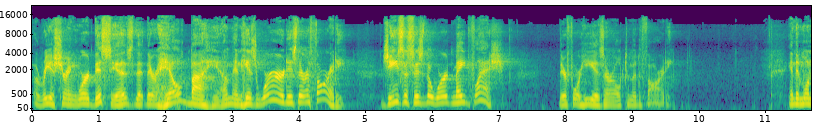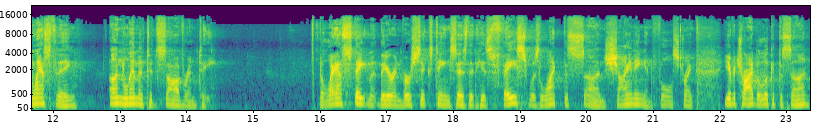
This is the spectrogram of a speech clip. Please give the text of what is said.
a reassuring word this is that they're held by Him and His word is their authority. Jesus is the Word made flesh. Therefore, He is our ultimate authority. And then one last thing unlimited sovereignty. The last statement there in verse 16 says that his face was like the sun, shining in full strength. You ever tried to look at the sun?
